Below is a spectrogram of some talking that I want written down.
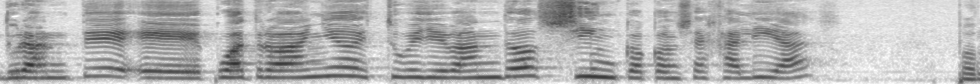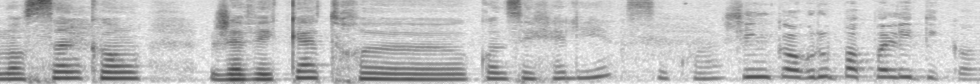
Durante eh, cuatro años estuve llevando cinco concejalías, Pendant cinq ans, j'avais quatre euh, consejerías, c'est quoi? Cinco grupos políticos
